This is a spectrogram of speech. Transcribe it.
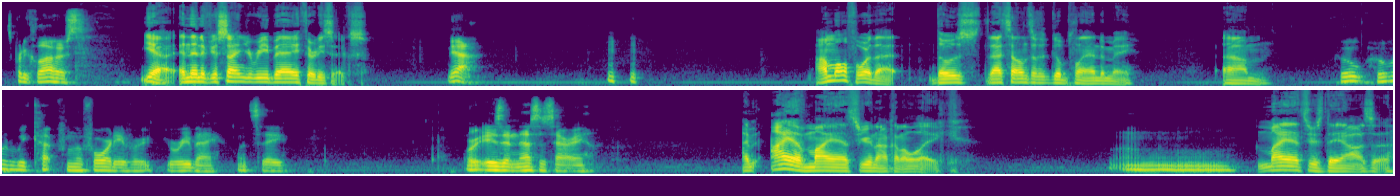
it's pretty close. Yeah. And then if you sign Uribe, 36. Yeah, I'm all for that. Those that sounds like a good plan to me. Um, who who would we cut from the forty for Uribe? Let's see. Or is it necessary? I mean, I have my answer. You're not gonna like. Mm. My answer is De Aza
